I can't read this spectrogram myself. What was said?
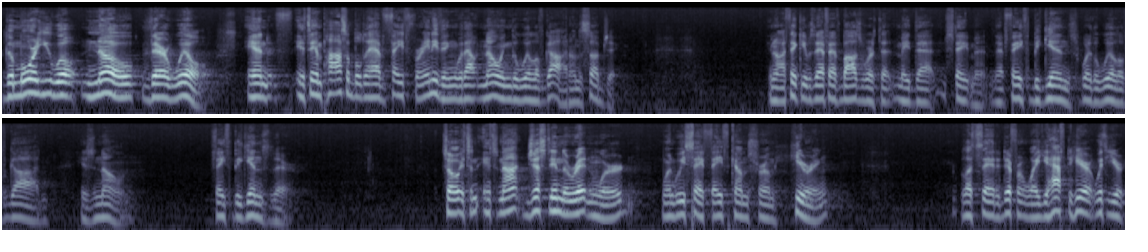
the more you will know their will. And it's impossible to have faith for anything without knowing the will of God on the subject. You know, I think it was F. F. Bosworth that made that statement that faith begins where the will of God is known. Faith begins there. So it's, an, it's not just in the written word, when we say faith comes from hearing, let's say it a different way. You have to hear it with your,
